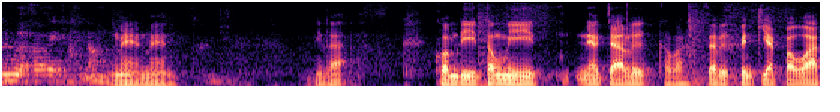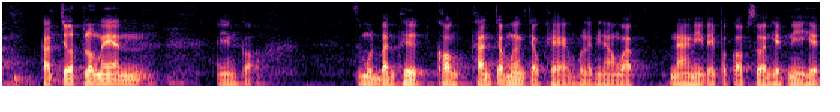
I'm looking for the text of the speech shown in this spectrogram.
ในเมื่อเขาเฮ็ดหายเนาะแมนแมนนี่ละ ความดีต้องมีแนวจารึกครับว่าจารึกเป็นเกียรติประวัติก็จดลงในอันอันหยังก็สมุดบันทึกของท่านเจ้าเมืองเจ้าแขงพวกเลยพี่น้องว่านางนี่ได้ประกอบส่วนเฮ็ดนี่เฮ็ด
